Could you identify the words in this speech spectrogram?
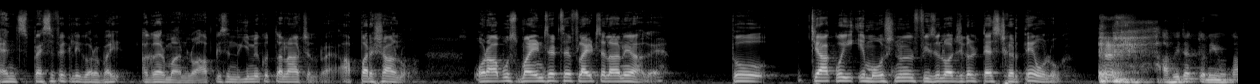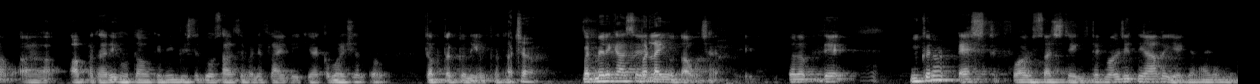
एंड स्पेसिफिकली गौरव भाई अगर मान लो आपकी ज़िंदगी में कोई तनाव चल रहा है आप परेशान हो और आप उस माइंडसेट से फ़्लाइट चलाने आ गए तो क्या कोई इमोशनल फिजियोलॉजिकल टेस्ट करते हैं वो लोग? अभी तक तो नहीं होता। अब पता नहीं होता हो कि नहीं। पिछले दो साल से मैंने फ्लाई नहीं किया। कमर्शियल तो तब तक तो नहीं होता था। अच्छा। बट मेरे ख्याल से नहीं like, होता वो शायद। मतलब they you can not test for such things technology इतनी आ गई है क्या? आई डोंट नो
